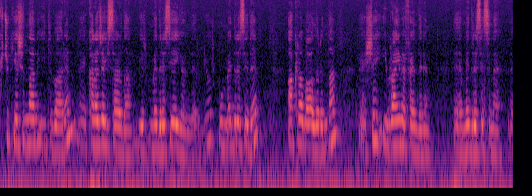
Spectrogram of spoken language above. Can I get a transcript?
küçük yaşından itibaren e, Karacahisar'da bir medreseye gönderiliyor. Bu medresede akrabalarından e, Şeyh İbrahim Efendi'nin e, medresesine e,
